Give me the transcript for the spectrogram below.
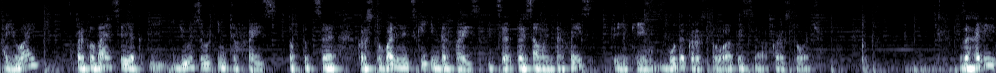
А UI перекладається як User Interface, тобто це користувальницький інтерфейс. І це той самий інтерфейс, яким буде користуватися користувач. Взагалі,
